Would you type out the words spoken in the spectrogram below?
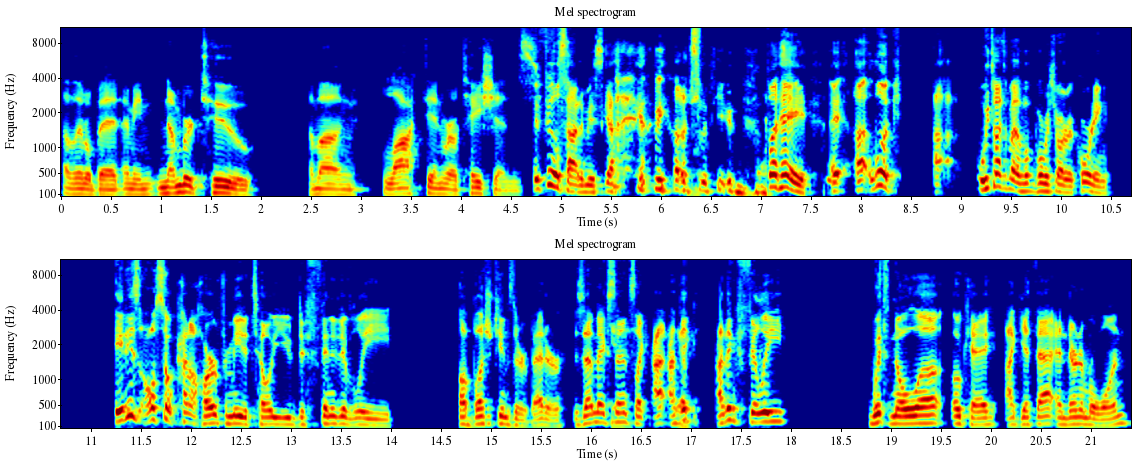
a little bit. I mean, number two among locked in rotations. It feels high to me, Scott. I gotta be honest with you. But hey, uh, look, uh, we talked about it before we started recording. It is also kind of hard for me to tell you definitively a bunch of teams that are better. Does that make yeah. sense? Like, I, I yep. think I think Philly with Nola, okay, I get that, and they're number one.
